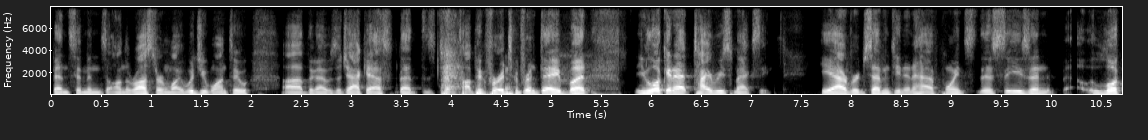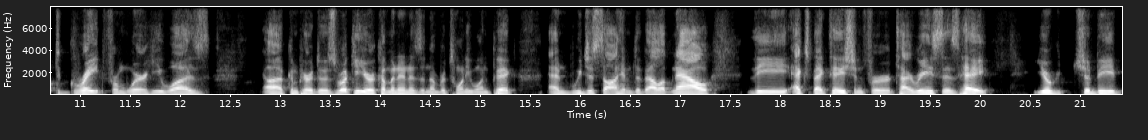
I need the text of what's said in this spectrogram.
Ben Simmons on the roster, and why would you want to? Uh, the guy was a jackass. That's a topic for a different day. But you're looking at Tyrese Maxey. He averaged 17 and a half points this season. Looked great from where he was uh, compared to his rookie year coming in as a number 21 pick. And we just saw him develop. Now the expectation for Tyrese is, hey, you should be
